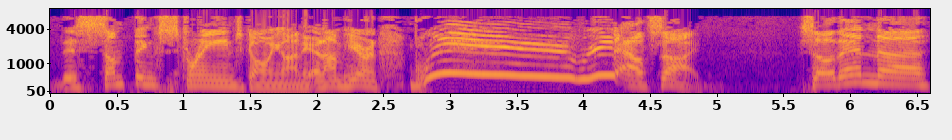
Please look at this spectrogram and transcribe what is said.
there's something strange going on here, and I'm hearing wee wee outside. So then uh,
